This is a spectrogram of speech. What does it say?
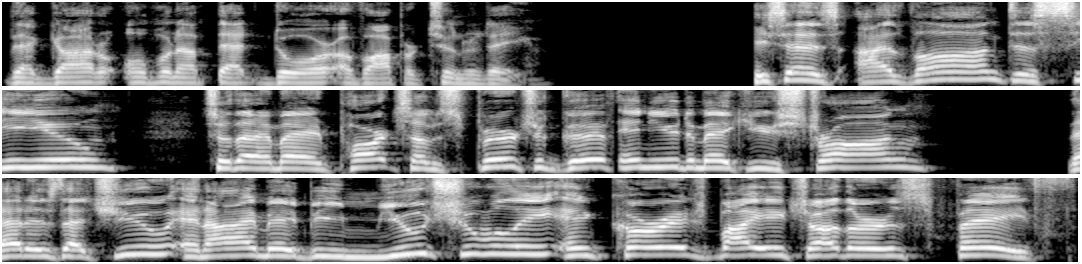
that God will open up that door of opportunity. He says, I long to see you so that I may impart some spiritual gift in you to make you strong. That is, that you and I may be mutually encouraged by each other's faith.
